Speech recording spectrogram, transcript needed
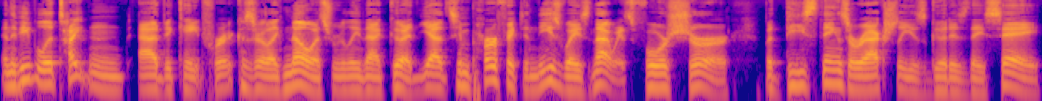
and the people at tighten advocate for it because they're like no it's really that good. Yeah it's imperfect in these ways and that ways for sure but these things are actually as good as they say.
